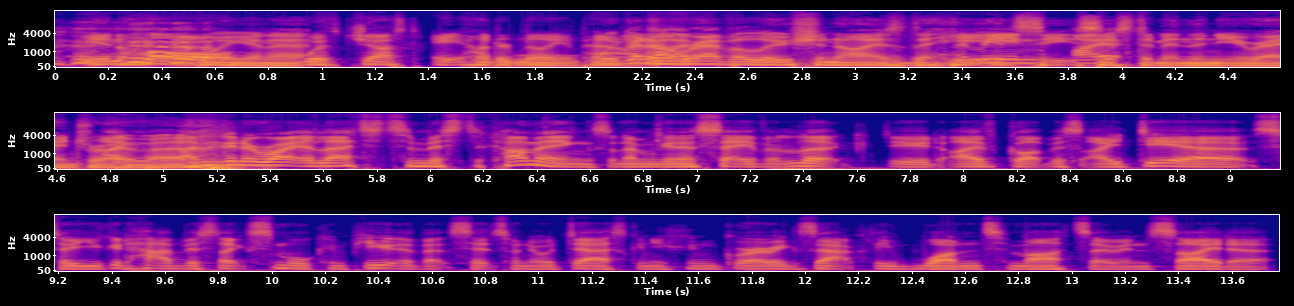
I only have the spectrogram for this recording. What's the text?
in Hull We're with just 800 million pounds. We're pounds. going to revolutionize the heated mean, seat I- system in the new Range Rover. I'm, I'm going to write a letter to Mr. Cummings and I'm going to say that, look, dude, I've got this idea. So you could have this like small computer that sits on your desk and you can grow exactly one tomato inside it.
